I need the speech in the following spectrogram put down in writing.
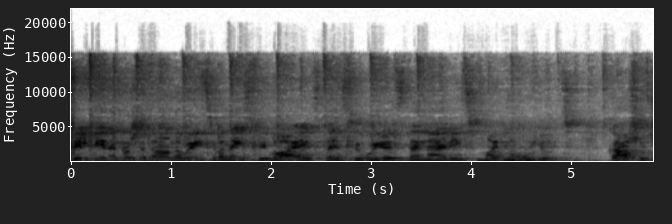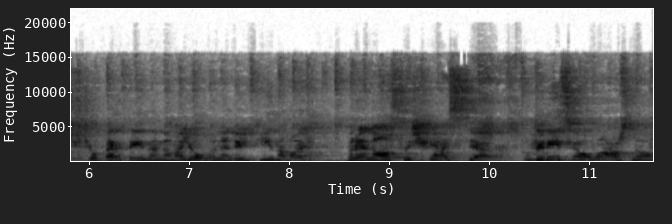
Дельфіни дуже талановиті, вони співають, танцюють та навіть малюють. Кажуть, що картина, намальована дельфінами, приносить щастя. Дивіться уважно.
